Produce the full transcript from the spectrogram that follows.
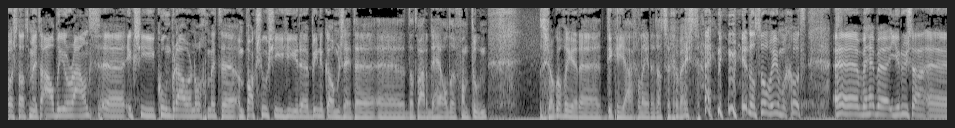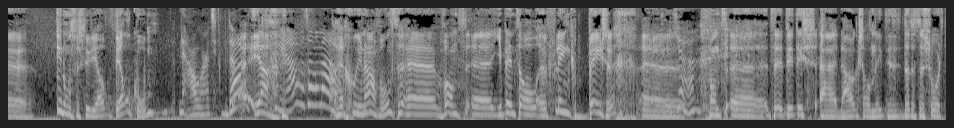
Was dat met I'll Be Around. Uh, ik zie Koen Brouwer nog met uh, een pak sushi hier uh, binnenkomen zetten. dat waren de helden van toen. Het is ook alweer uh, dikke jaar geleden dat ze geweest zijn. Inmiddels alweer, maar goed. we hebben Jeruzalem in onze studio. Welkom. Nou, hartstikke bedankt. ja. Goedenavond allemaal. goedenavond. want je bent al flink bezig. Ja. Want dit is, nou ik zal niet, dat het een soort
